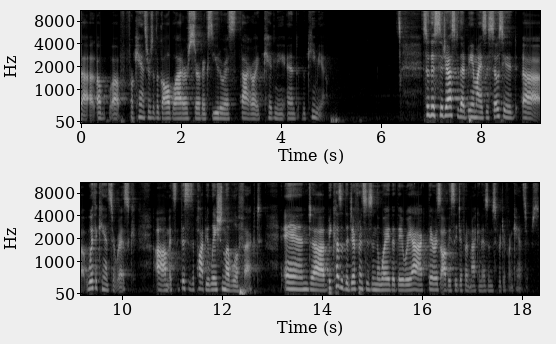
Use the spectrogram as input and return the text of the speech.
uh, for cancers of the gallbladder, cervix, uterus, thyroid, kidney, and leukemia. So this suggested that BMI is associated uh, with a cancer risk. Um, this is a population level effect. And uh, because of the differences in the way that they react, there is obviously different mechanisms for different cancers.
